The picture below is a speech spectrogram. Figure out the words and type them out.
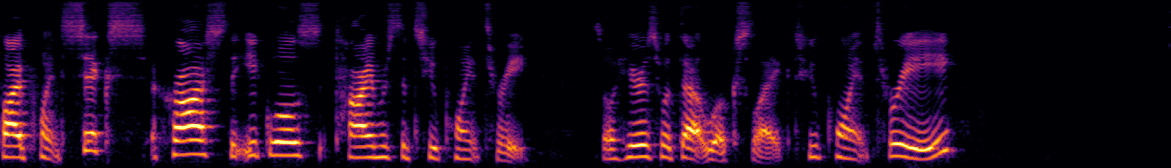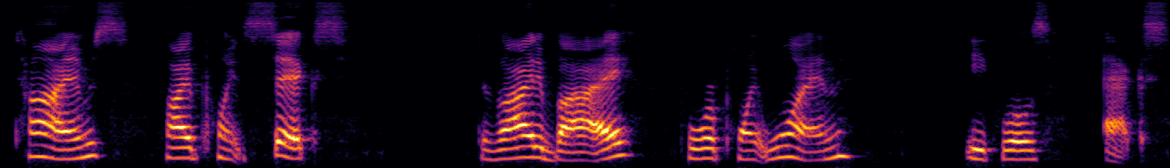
5.6 across the equals times the 2.3. So here's what that looks like. 2.3 times 5.6 divided by 4.1 equals x.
